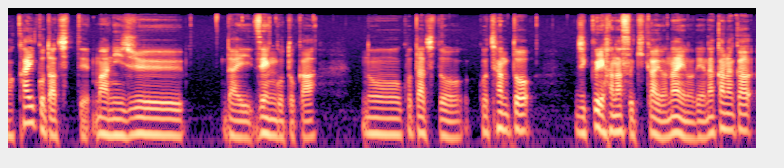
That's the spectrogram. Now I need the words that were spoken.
若い子たちってまあ20代前後とかの子たちとこうちゃんとじっくり話す機会はないのでなかなか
